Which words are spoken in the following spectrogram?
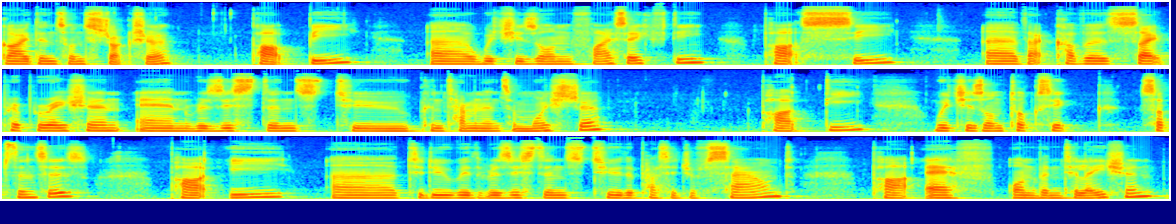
guidance on structure, part B, uh, which is on fire safety, part C, uh, that covers site preparation and resistance to contaminants and moisture, part D, which is on toxic substances, part E, uh, to do with resistance to the passage of sound. Part F on ventilation,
